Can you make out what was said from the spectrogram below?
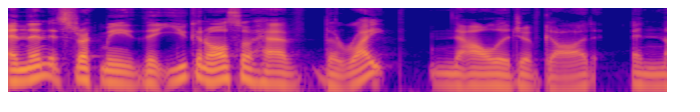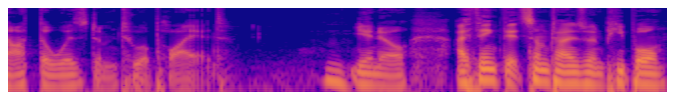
And then it struck me that you can also have the right knowledge of God and not the wisdom to apply it. Hmm. You know, I think that sometimes when people,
